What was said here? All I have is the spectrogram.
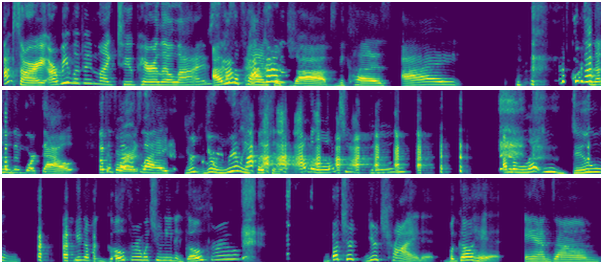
I'm sorry, are we living like two parallel lives? I was how, applying how for jobs because I of course none of them worked out. Of course. Like you're you're really pushing it. I'm gonna let you do I'm gonna let you do you know, go through what you need to go through. But you're you're trying it. But go ahead. And um,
